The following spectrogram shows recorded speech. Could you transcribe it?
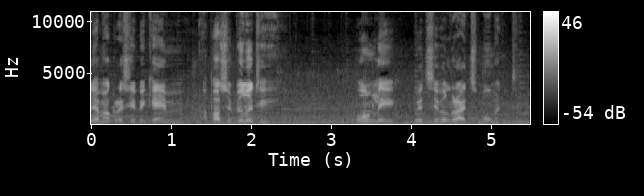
democracy became a possibility only with civil rights movement.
